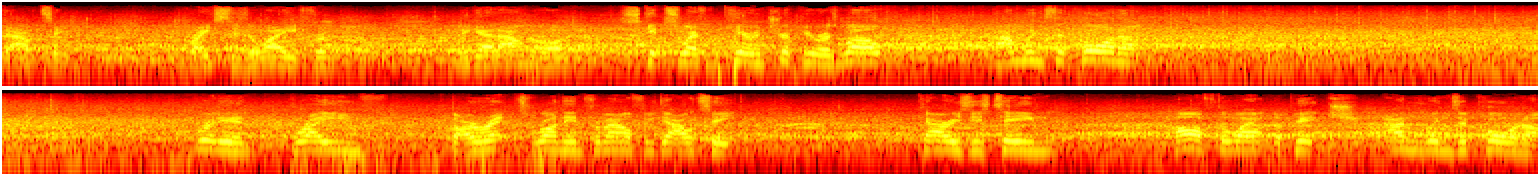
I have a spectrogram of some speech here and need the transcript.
Doughty races away from Miguel Almiron, skips away from Kieran Trippier as well, and wins the corner. Brilliant, brave, direct run in from Alfie Doughty. Carries his team half the way up the pitch and wins a corner,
